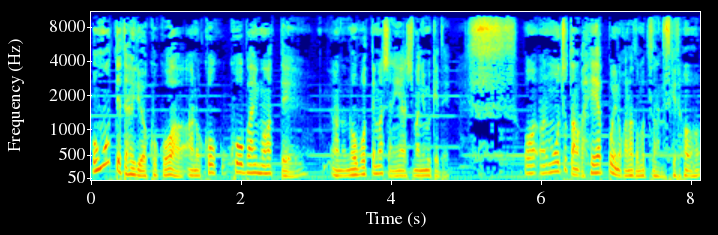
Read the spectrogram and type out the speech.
思ってたよりはここは、あの、勾配もあって、あの、登ってましたね、八島に向けて。ああのもうちょっとなんか部屋っぽいのかなと思ってたんですけど、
